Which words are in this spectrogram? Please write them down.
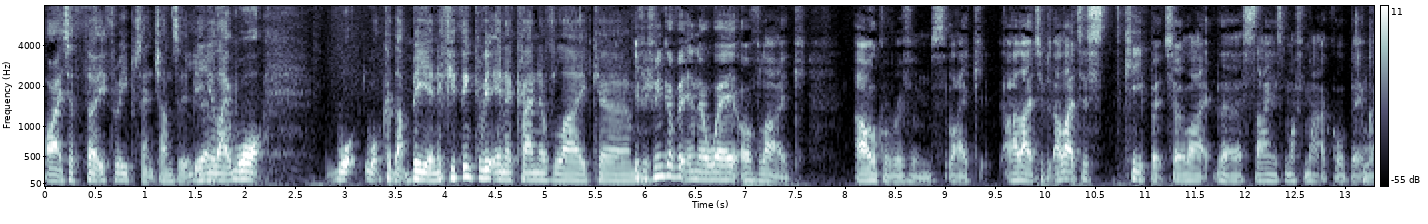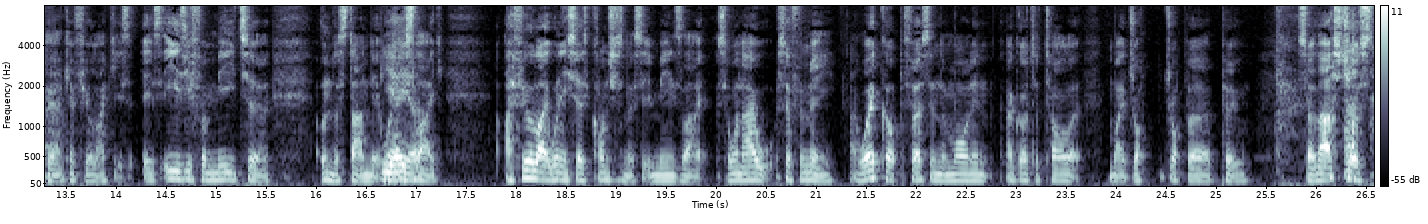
all right, it's a thirty-three percent chance of it being. Yeah. You're like, what? What what could that be? And if you think of it in a kind of like, um, if you think of it in a way of like algorithms, like I like to, I like to keep it to like the science mathematical bit where I can feel like it's it's easy for me to understand it. Where Yeah, it's yeah. like. I feel like when it says consciousness, it means like so. When I so for me, I wake up first in the morning. I go to the toilet, might drop drop a poo. So that's just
